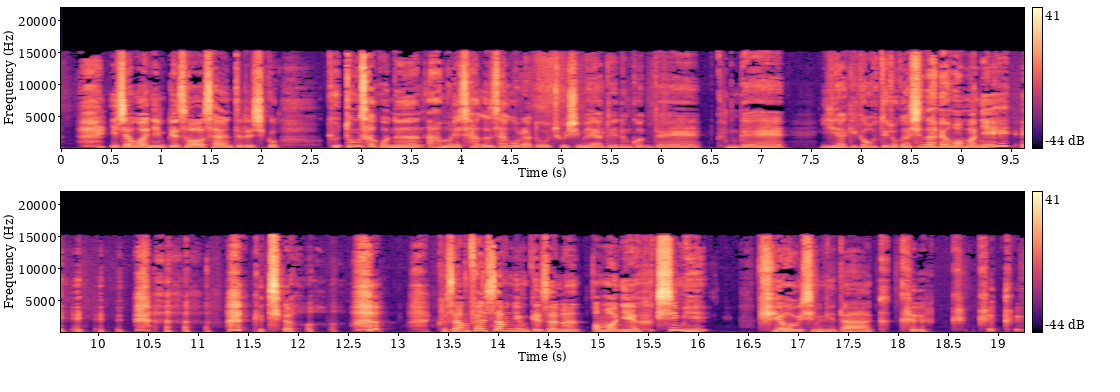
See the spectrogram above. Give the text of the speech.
이정화님께서 사연 들으시고 교통사고는 아무리 작은 사고라도 조심해야 되는 건데, 근데 이야기가 어디로 가시나요, 어머니? 그쵸? 9383님께서는 어머니의 흑심이 귀여우십니다. 크크, 크크크.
